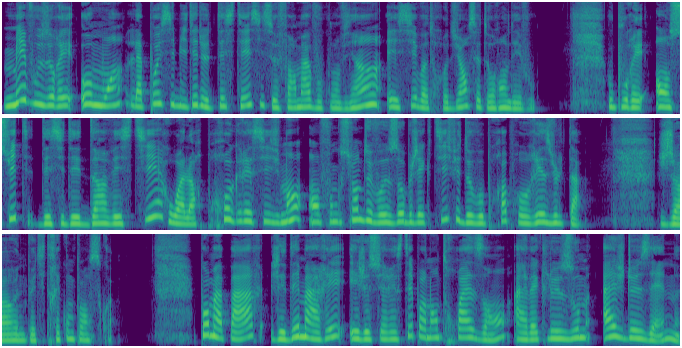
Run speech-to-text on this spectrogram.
mais vous aurez au moins la possibilité de tester si ce format vous convient et si votre audience est au rendez-vous. Vous pourrez ensuite décider d'investir ou alors progressivement en fonction de vos objectifs et de vos propres résultats. Genre une petite récompense, quoi. Pour ma part, j'ai démarré et je suis restée pendant trois ans avec le Zoom H2N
